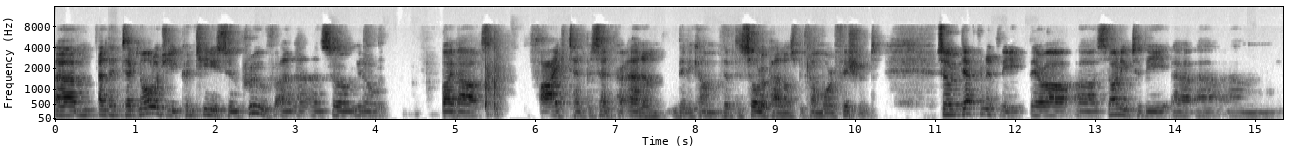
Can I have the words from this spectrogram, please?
um, and the technology continues to improve. And, and so, you know, by about five, 10% per annum, they become the, the solar panels become more efficient. So definitely, there are uh, starting to be uh, uh um,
